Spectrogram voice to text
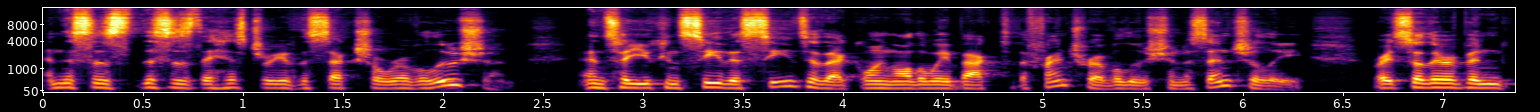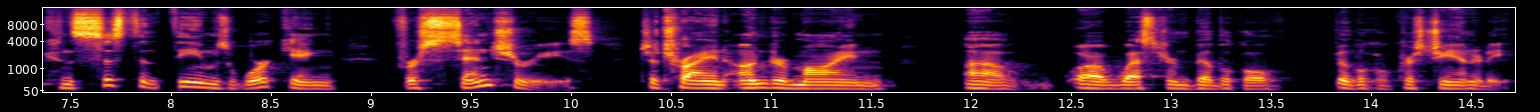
and this is this is the history of the sexual revolution. And so you can see the seeds of that going all the way back to the French Revolution, essentially, right? So there have been consistent themes working for centuries to try and undermine uh, uh, Western biblical biblical Christianity.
